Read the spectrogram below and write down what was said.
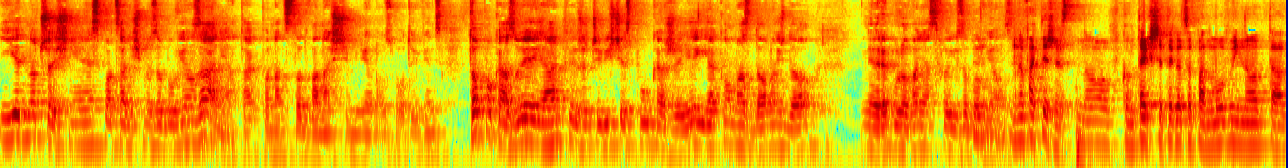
I jednocześnie spłacaliśmy zobowiązania, tak? Ponad 112 milionów złotych, więc to pokazuje, jak rzeczywiście spółka żyje i jaką ma zdolność do regulowania swoich zobowiązań. No faktycznie, no, w kontekście tego, co Pan mówi, no ta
